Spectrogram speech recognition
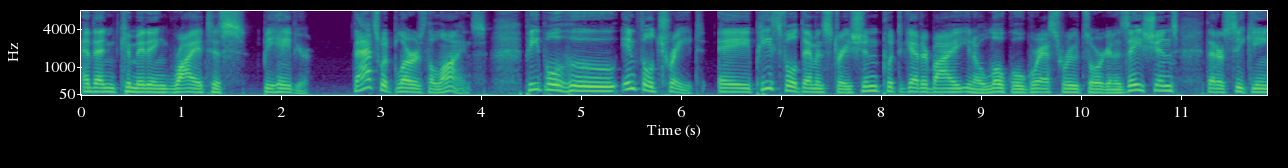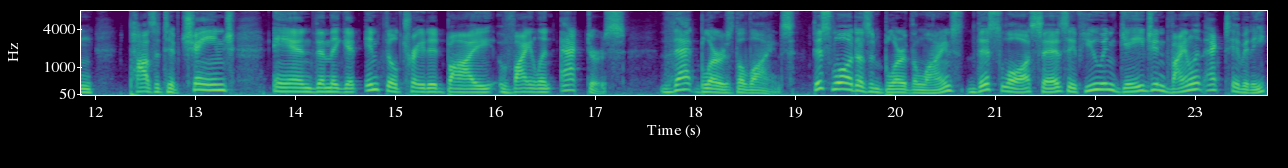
and then committing riotous behavior. That's what blurs the lines. People who infiltrate a peaceful demonstration put together by, you know, local grassroots organizations that are seeking positive change, and then they get infiltrated by violent actors. That blurs the lines. This law doesn't blur the lines. This law says if you engage in violent activity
